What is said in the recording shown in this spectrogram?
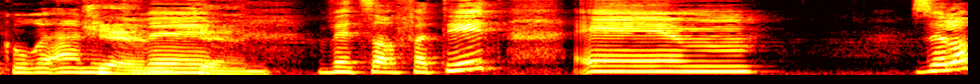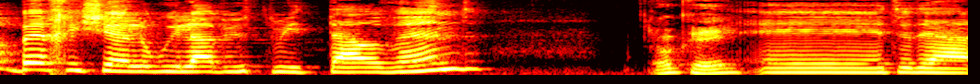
קוריאנית כן, ו- כן. זה לא בכי של We Love You 3000, אוקיי. אה, אתה יודע,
